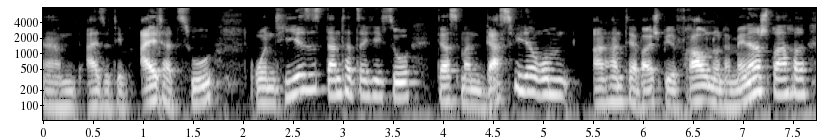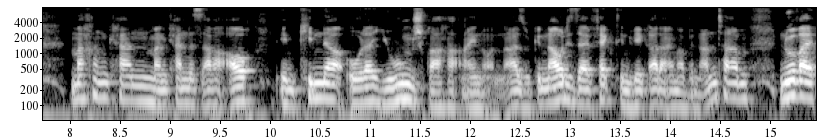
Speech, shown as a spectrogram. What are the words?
ähm, also dem Alter zu. Und hier ist es dann tatsächlich so, dass man das wiederum anhand der Beispiele Frauen- oder Männersprache machen kann. Man kann das aber auch in Kinder- oder Jugendsprache einordnen. Also genau dieser Effekt, den wir gerade einmal benannt haben. Nur weil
